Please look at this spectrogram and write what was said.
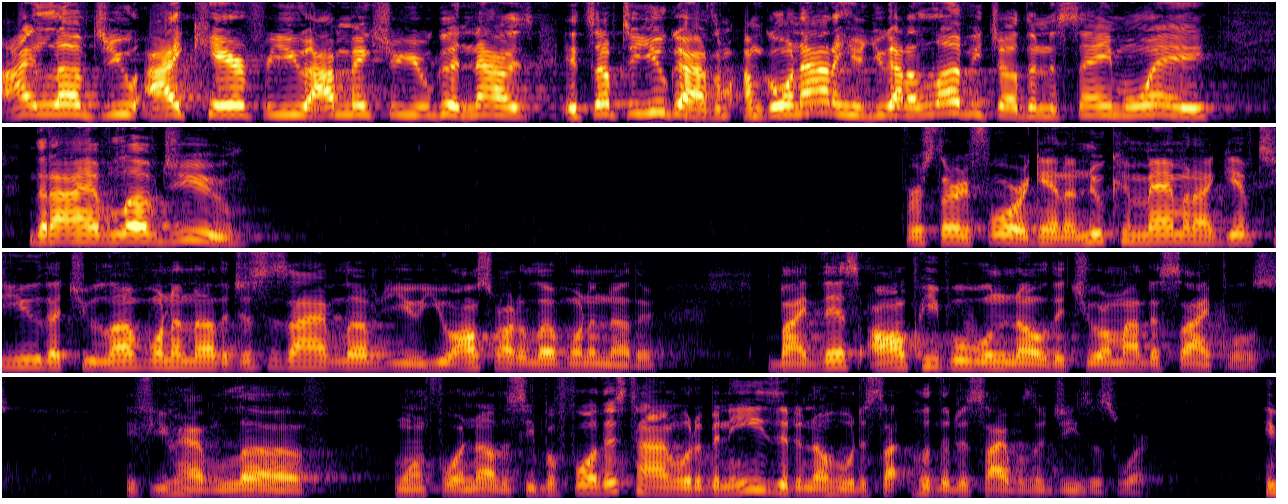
I loved you, I cared for you, I make sure you're good. Now it's, it's up to you guys. I'm, I'm going out of here. You gotta love each other in the same way that I have loved you. Verse 34 again, a new commandment I give to you that you love one another just as I have loved you. You also are to love one another. By this, all people will know that you are my disciples if you have love one for another. See, before this time, it would have been easy to know who, who the disciples of Jesus were. He,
